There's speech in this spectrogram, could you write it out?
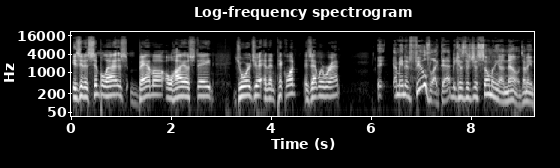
Is it as simple as Bama, Ohio State, Georgia, and then pick one? Is that where we're at? It, I mean, it feels like that because there's just so many unknowns. I mean,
